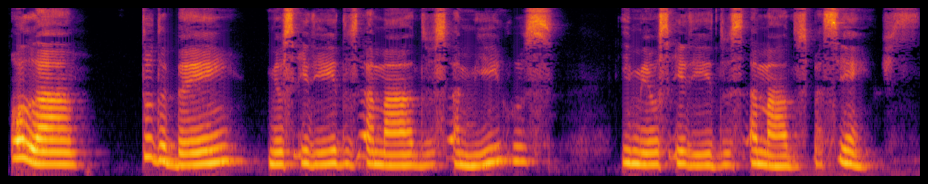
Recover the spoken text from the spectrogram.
Olá, tudo bem, meus queridos, amados amigos e meus queridos, amados pacientes?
